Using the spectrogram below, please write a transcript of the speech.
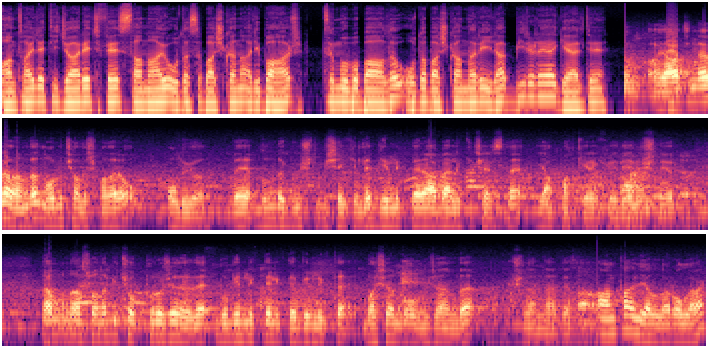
Antalya Ticaret ve Sanayi Odası Başkanı Ali Bahar, TMOB'a bağlı oda başkanlarıyla bir araya geldi. Hayatın her alanında lobi çalışmaları oluyor ve bunu da güçlü bir şekilde birlik beraberlik içerisinde yapmak gerekiyor diye düşünüyorum. Ben bundan sonra birçok projede de bu birliktelikle birlikte başarılı olacağını da düşünenlerdenim. Antalyalılar olarak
